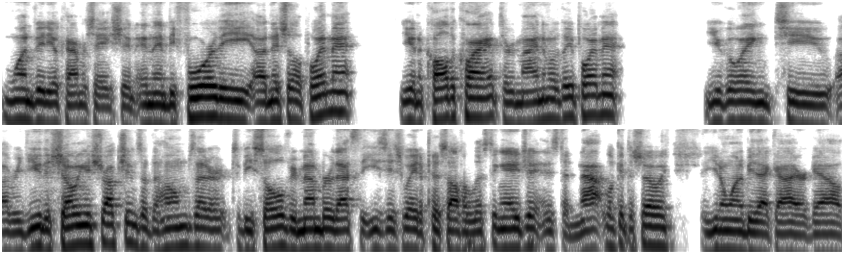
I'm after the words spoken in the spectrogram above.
one video conversation. And then before the initial appointment, you're going to call the client to remind them of the appointment. You're going to uh, review the showing instructions of the homes that are to be sold. Remember, that's the easiest way to piss off a listing agent is to not look at the showing. You don't want to be that guy or gal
